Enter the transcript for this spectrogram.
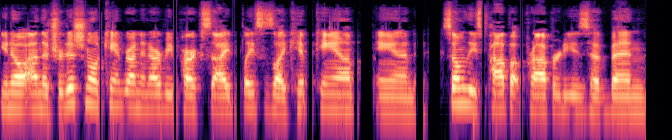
you know, on the traditional campground and RV park side, places like Hipcamp and some of these pop up properties have been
